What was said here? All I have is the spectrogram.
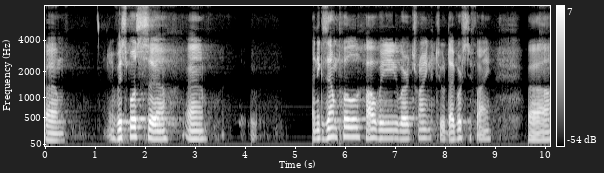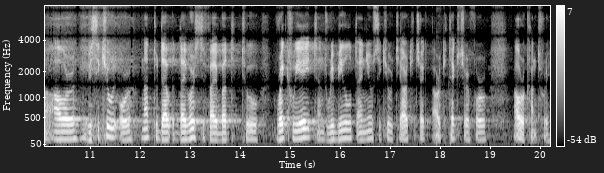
Um, this was uh, uh, an example how we were trying to diversify uh, our the secure or not to di diversify but to recreate and rebuild a new security architect architecture for our country.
